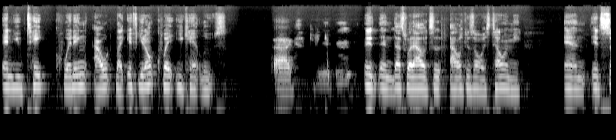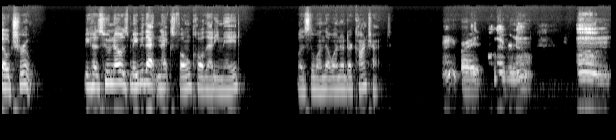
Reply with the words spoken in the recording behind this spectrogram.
and you take quitting out, like if you don't quit, you can't lose. Facts. Mhm. It, and that's what Alex Alec is always telling me, and it's so true, because who knows? Maybe that next phone call that he made was the one that went under contract. Right. Right. I'll never know. Um,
